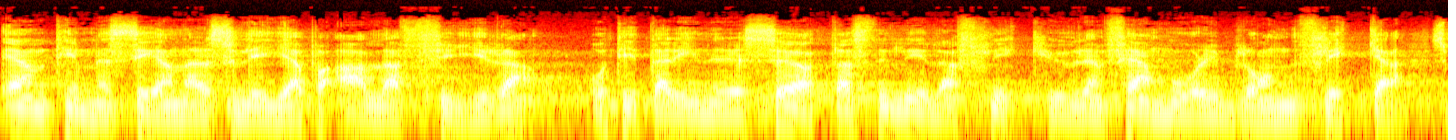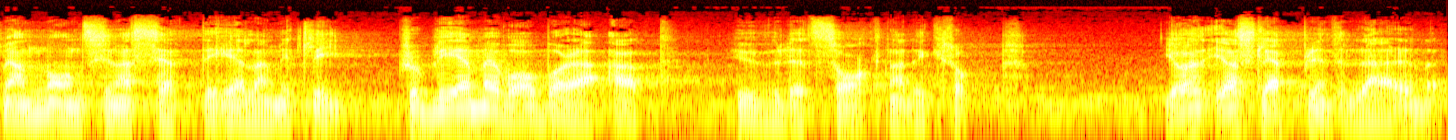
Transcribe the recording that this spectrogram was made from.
En timme senare så ligger jag på alla fyra och tittar in i det sötaste lilla flickhuvud, en femårig blond flicka som jag någonsin har sett i hela mitt liv. Problemet var bara att huvudet saknade kropp. Jag, jag släpper inte det där ärendet.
